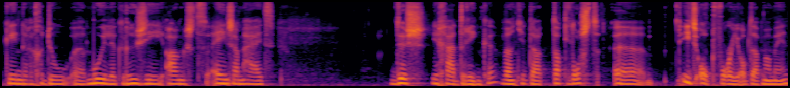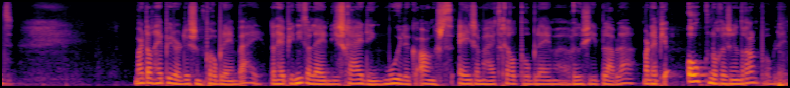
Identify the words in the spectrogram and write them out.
kinderen, gedoe, eh, moeilijk, ruzie, angst, eenzaamheid. Dus je gaat drinken, want je dat, dat lost eh, iets op voor je op dat moment. Maar dan heb je er dus een probleem bij. Dan heb je niet alleen die scheiding, moeilijke angst, eenzaamheid, geldproblemen, ruzie, bla bla. Maar dan heb je ook nog eens een drankprobleem.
